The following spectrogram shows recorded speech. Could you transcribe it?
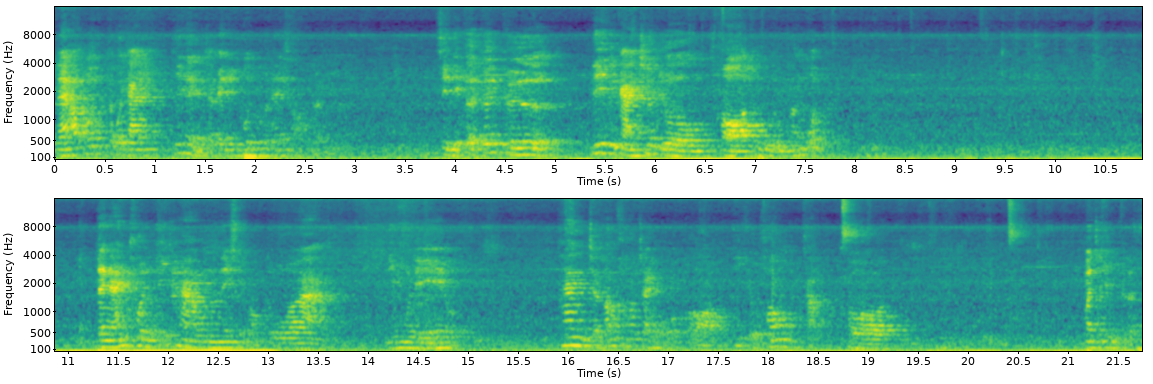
และ output กระบวนการที่หนึ่งจะเป็น input กระบวนการที่สองสิ่งที่เกิดขึ้นคือ นี่คือการเชื่อมโยงคอทูลทั้งหมด ดังนั้นคนที่ทำในส่วนของตัวนิโมเดลท่านจะต้องเข้าใจองค์ประกอบที่เกี่ยวข้องกับคอมันจะอยู่เลย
